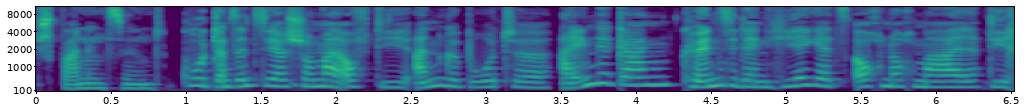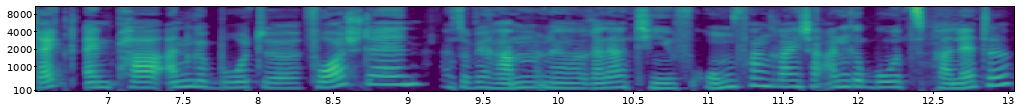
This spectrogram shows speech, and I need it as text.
spannend sind. Gut, dann sind Sie ja schon mal auf die Angebote eingegangen. Können Sie denn hier jetzt auch noch mal direkt ein paar Angebote vorstellen? Also wir haben eine relativ umfangreiche Angebotspalette.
